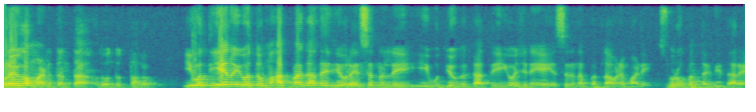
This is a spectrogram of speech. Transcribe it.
ಪ್ರಯೋಗ ಮಾಡಿದಂಥ ಅದೊಂದು ತಾಲೂಕು. ಇವತ್ತು ಏನು, ಇವತ್ತು ಮಹಾತ್ಮ ಗಾಂಧೀಜಿಯವರ ಹೆಸರಿನಲ್ಲಿ ಈ ಉದ್ಯೋಗ ಖಾತ್ರಿ ಯೋಜನೆಯ ಹೆಸರನ್ನ ಬದಲಾವಣೆ ಮಾಡಿ ಸ್ವರೂಪ ತೆಗೆದಿದ್ದಾರೆ.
